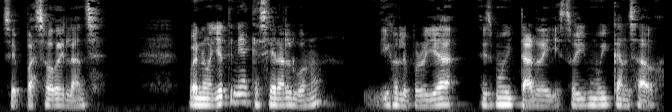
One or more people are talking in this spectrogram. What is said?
Se pasó de lanza. Bueno, ya tenía que hacer algo, ¿no? Híjole, pero ya es muy tarde y estoy muy cansado.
